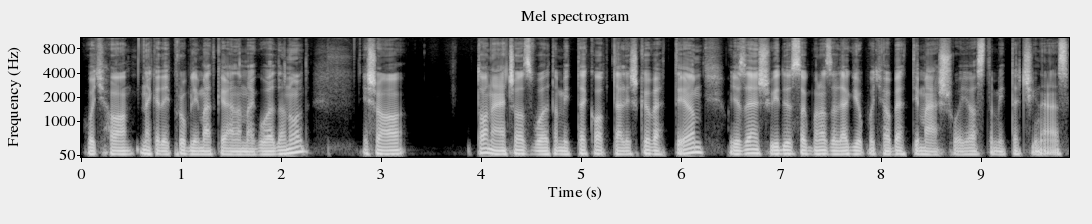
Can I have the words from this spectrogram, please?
hogyha neked egy problémát kellene megoldanod, és a, tanács az volt, amit te kaptál és követtél, hogy az első időszakban az a legjobb, hogyha a Betty másolja azt, amit te csinálsz.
